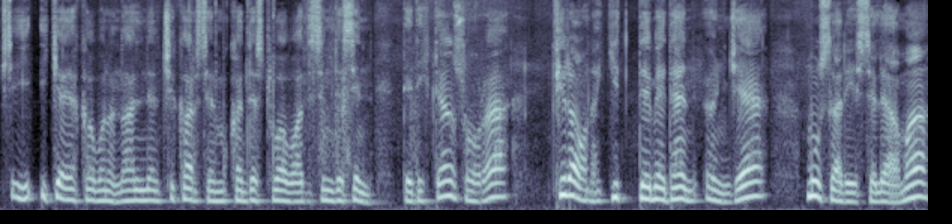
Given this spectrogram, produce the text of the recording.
işte iki ayakkabının halinden çıkar sen mukaddes Tuva Vadisi'ndesin dedikten sonra Firavun'a git demeden önce Musa Aleyhisselam'a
